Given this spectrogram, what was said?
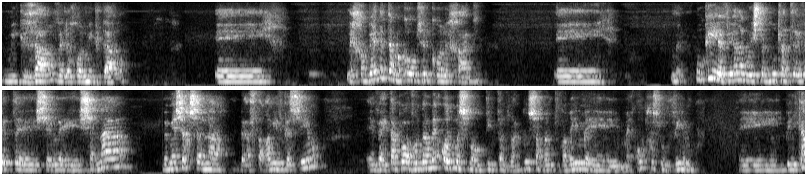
מגזר ולכל מגדר, לכבד את המקום של כל אחד. אוקי העביר לנו השתלמות לצוות של שנה, במשך שנה, בעשרה מפגשים, והייתה פה עבודה מאוד משמעותית, עבדנו שם על דברים מאוד חשובים. בעיקר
